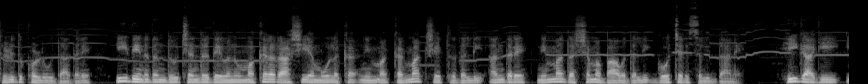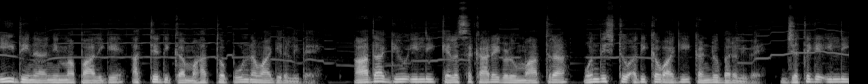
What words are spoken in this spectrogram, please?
ತಿಳಿದುಕೊಳ್ಳುವುದಾದರೆ, ಈ ದಿನದಂದು ಚಂದ್ರದೇವನು ಮಕರ ರಾಶಿಯ ಮೂಲಕ ನಿಮ್ಮ ಕರ್ಮಕ್ಷೇತ್ರದಲ್ಲಿ ಅಂದರೆ ನಿಮ್ಮ ದಶಮ ಭಾವದಲ್ಲಿ ಗೋಚರಿಸಲಿದ್ದಾನೆ. ಹೀಗಾಗಿ ಈ ದಿನ ನಿಮ್ಮ ಪಾಲಿಗೆ ಅತ್ಯಧಿಕ ಮಹತ್ವಪೂರ್ಣವಾಗಿರಲಿದೆ. ಆದಾಗ್ಯೂ ಇಲ್ಲಿ ಕೆಲಸ ಕಾರ್ಯಗಳು ಮಾತ್ರ ಒಂದಿಷ್ಟು ಅಧಿಕವಾಗಿ ಕಂಡುಬರಲಿವೆ. ಜೊತೆಗೆ ಇಲ್ಲಿ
